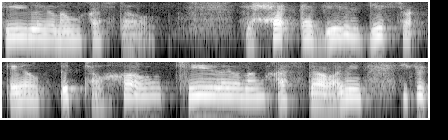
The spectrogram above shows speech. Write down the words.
Ki leolam chasto. Yisrael leolam chasto. I mean, you, could,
